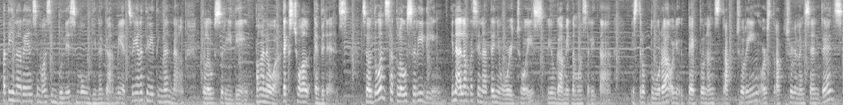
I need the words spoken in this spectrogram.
pati na rin sa mga simbolismong ginagamit. So, yan ang tinitingnan ng close reading. Pangalawa, textual evidence. So, doon sa close reading, inaalam kasi natin yung word choice, yung gamit ng mga salita, istruktura o yung epekto ng structuring or structure ng sentence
